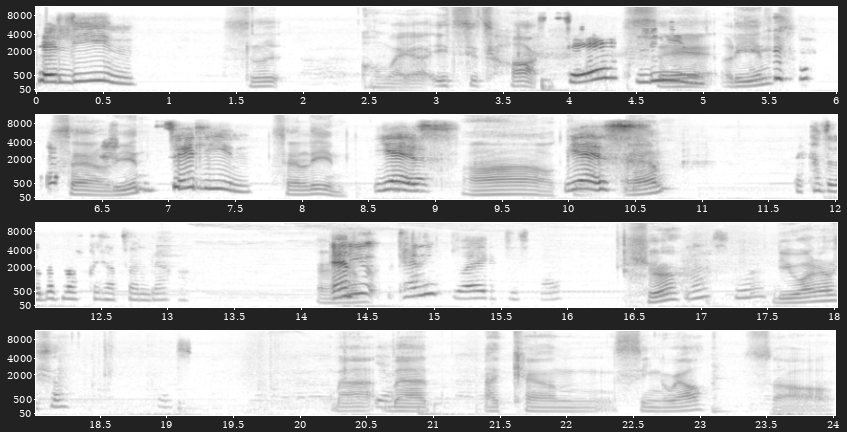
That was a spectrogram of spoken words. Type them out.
Celine. Cel- oh my god, it's it's hard. Celine. Celine. Celine. Celine. Celine. Yes. Ah, okay. Yes. And Da kannst du besser sprechen als mein Lehrer. and And you can you play this song? sure. Was? What? Do you wanna listen? Yes. But Yeah. but I can sing well, so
